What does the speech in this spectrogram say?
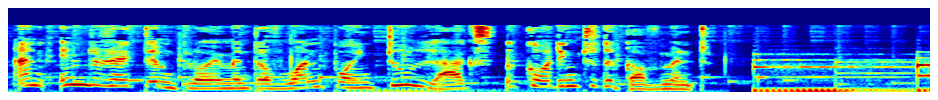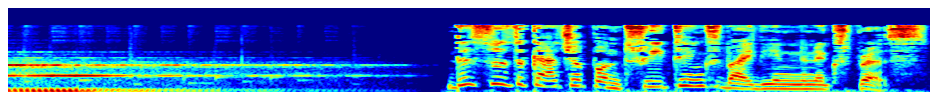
and indirect employment of 1.2 lakhs according to the government. This was the catch up on three things by the Indian Express.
